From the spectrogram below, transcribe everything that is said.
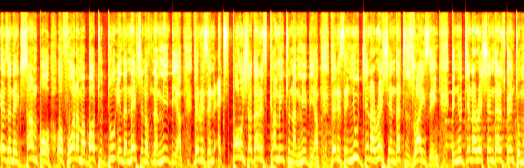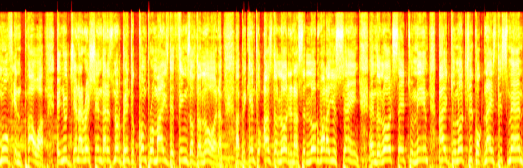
as an example of what I'm about to do in the nation of Namibia. There is an exposure that is coming to Namibia. There is a new generation that is rising, a new generation that is going to move in power, a new generation that is not going to compromise the things of the Lord. I began to ask the Lord and I said, Lord, what are you saying? And the Lord said to me, I do not recognize this man.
